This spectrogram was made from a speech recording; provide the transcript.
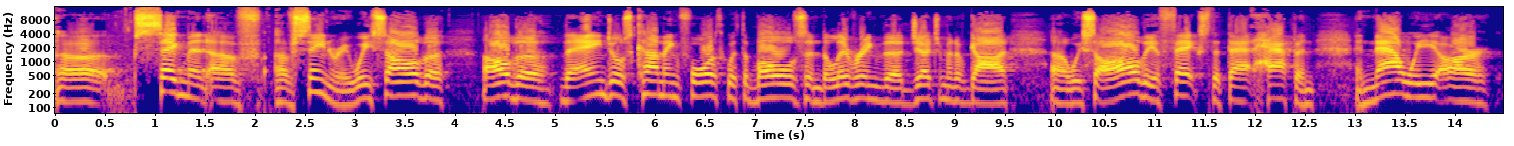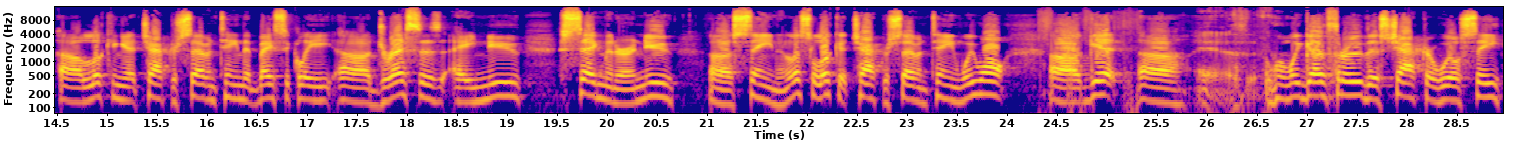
uh, segment of, of scenery. We saw the all the, the angels coming forth with the bowls and delivering the judgment of God. Uh, we saw all the effects that that happened. And now we are uh, looking at chapter 17 that basically uh, dresses a new segment or a new uh, scene. And let's look at chapter 17. We won't uh, get, uh, when we go through this chapter, we'll see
